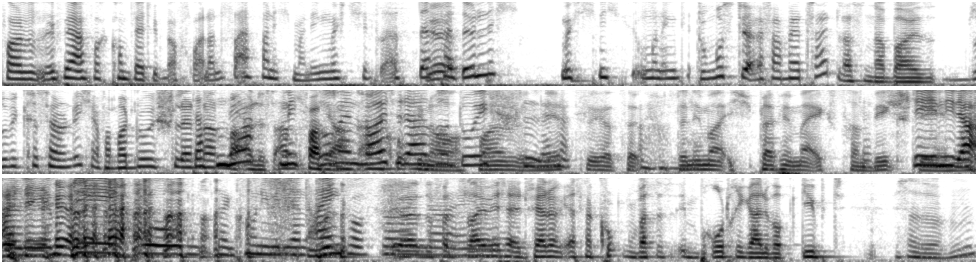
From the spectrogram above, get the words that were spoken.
von, ich will einfach komplett überfordert. Das ist einfach nicht mein Ding. Möchte ich jetzt als sehr Ja. persönlich, möchte ich nicht unbedingt jetzt. Du musst dir einfach mehr Zeit lassen dabei. So wie Christian und ich, einfach mal durchschlendern, Das mal nervt alles mich so, anfassen. wenn Leute da so Genau, in durchschlendern. Zeit. Dann immer, ich bleibe mir immer extra im Weg stehen stehen. die da alle im Weg rum. Dann kommen die mit ihren Einkaufswagen. Ja, also von zwei. Meter Entfernung erstmal gucken, was es im Brotregal überhaupt gibt. Ist dann so, hm,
